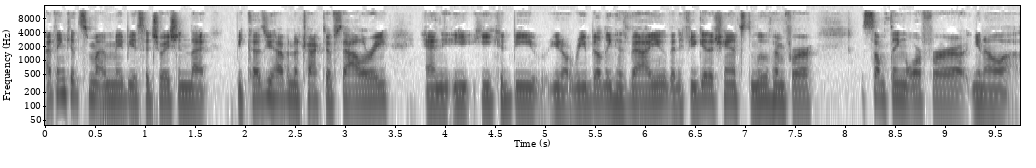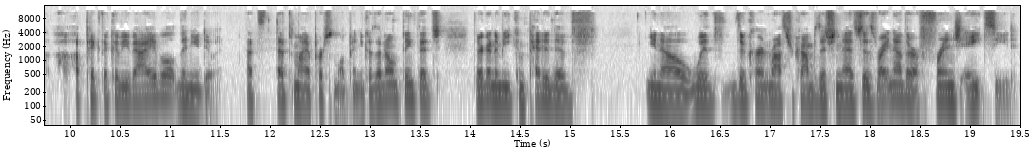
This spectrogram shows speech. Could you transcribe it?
I think it's maybe a situation that because you have an attractive salary and he, he could be you know rebuilding his value. That if you get a chance to move him for something or for you know a, a pick that could be valuable, then you do it. That's that's my personal opinion because I don't think that they're going to be competitive, you know, with the current roster composition as is right now. They're a fringe eight seed.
